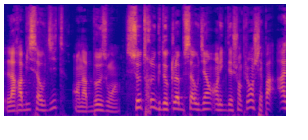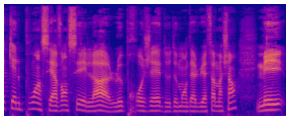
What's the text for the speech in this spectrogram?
l'Arabie Saoudite en a besoin. Ce truc de club saoudien en Ligue des Champions, je sais pas à quel point c'est avancé là le projet de demander à l'UFA machin, mais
